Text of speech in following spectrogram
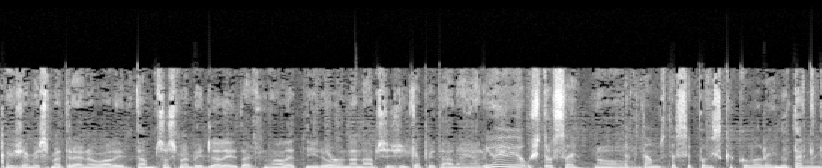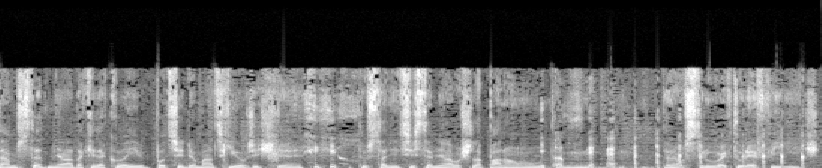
Takže my jsme trénovali tam, co jsme bydleli, tak na letní do, na nábřeží kapitána Jaru. Jo, jo, jo, už trosli. No. Tak tam jste si povyskakovali. No tak tam jste měla taky takový pocit domáckého hřiště. tu stanici jste měla ošlapanou, ten, ten ostrůvek, tu refíš.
